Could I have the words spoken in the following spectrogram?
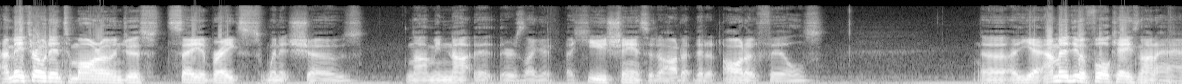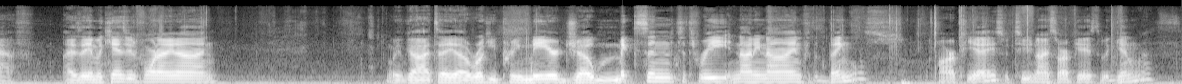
I may throw it in tomorrow and just say it breaks when it shows. Not, I mean, not that there's like a, a huge chance that it auto that it auto fills. Uh, yeah, I'm gonna do a full case, not a half. Isaiah McKenzie to 4.99. We've got a, a, rookie premier Joe Mixon to 3.99 for the Bengals. RPA, so two nice RPAs to begin with.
